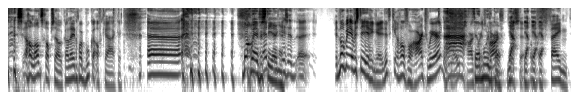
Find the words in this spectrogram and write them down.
schraal landschap zo. Ik kan alleen nog maar boeken afkraken. nog meer investeringen. Het is een en nog meer investeringen. Dit keer wel voor hardware. Dat ah, hardware veel moeilijker. Hard, ja, dus, uh, ja, ja, ja, Fijn.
